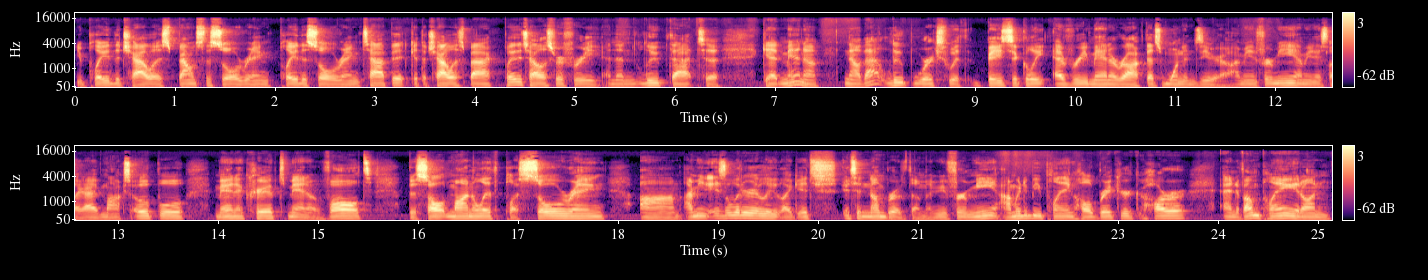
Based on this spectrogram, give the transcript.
you play the Chalice, bounce the Sol Ring, play the Sol Ring, tap it, get the Chalice back, play the Chalice for free, and then loop that to get mana. Now that loop works with basically every mana rock that's one and zero. I mean, for me, I mean, it's like I have Mox Opal, Mana Crypt, Mana Vault, Basalt Monolith plus Sol Ring. Um, I mean, it's literally like it's it's a number of them. I mean, for me, I'm going to be playing Hullbreaker Horror, and if I'm playing it on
